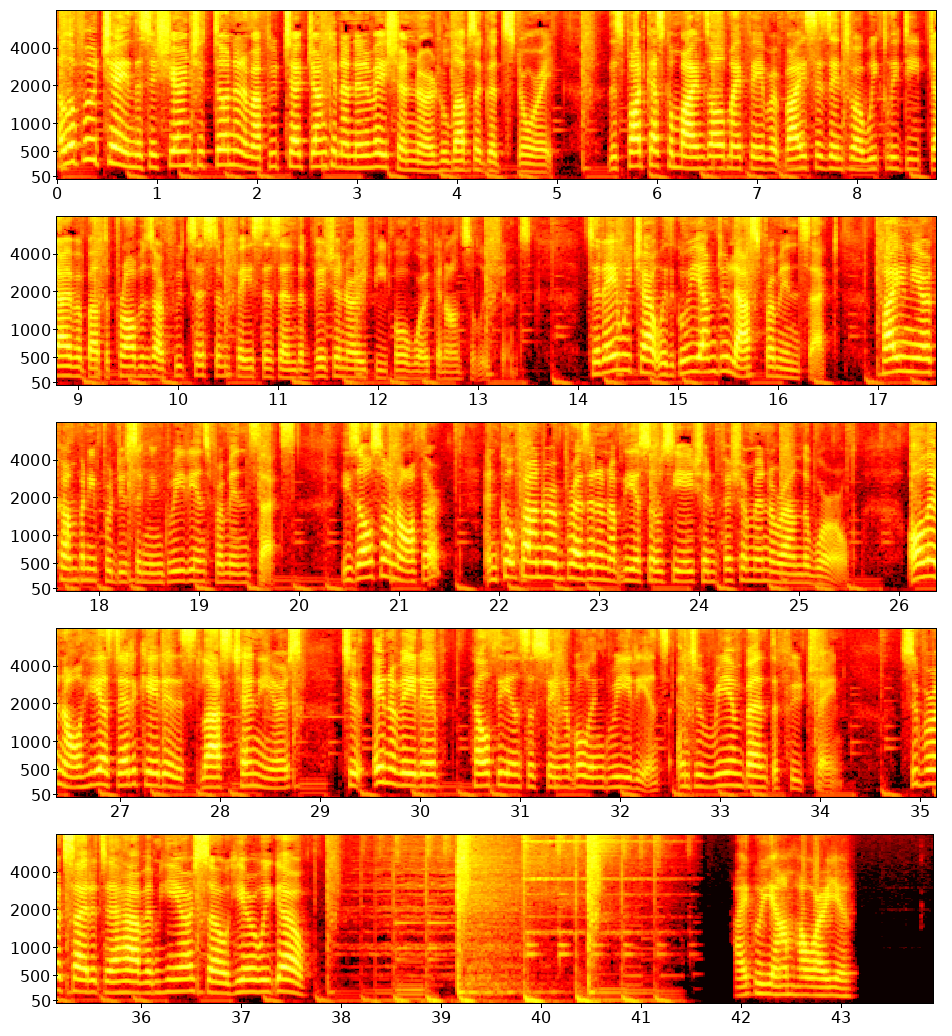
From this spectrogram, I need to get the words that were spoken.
Hello, food chain. This is Sharon Chitun, and I'm a food tech junkie and innovation nerd who loves a good story. This podcast combines all of my favorite vices into a weekly deep dive about the problems our food system faces and the visionary people working on solutions. Today, we chat with Guillaume Daoulas from Ÿnsect, pioneer company producing ingredients from insects. He's also an author and co founder and president of the association Fishermen Around the World. All in all, he has dedicated his last 10 years to innovative, healthy, and sustainable ingredients and to reinvent the food chain. Super excited to have him here, so here we go. Hi, Guillaume, how are you?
